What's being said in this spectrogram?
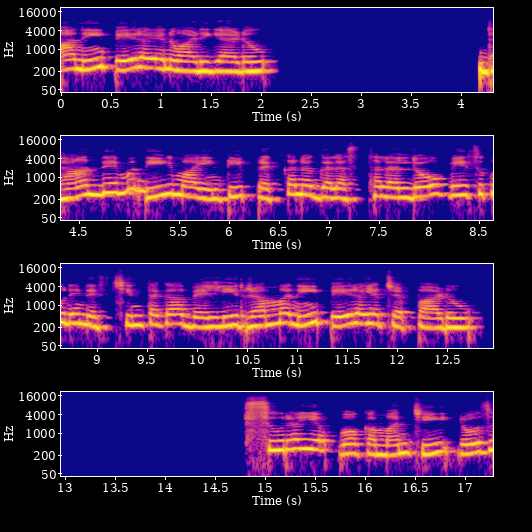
అని పేరయ్యను అడిగాడు. దాందేముంది మా ఇంటి ప్రక్కన గల స్థలంలో వేసుకుని నిశ్చింతగా వెళ్ళి రమ్మని పేరయ్య చెప్పాడు. సూరయ్య ఒక మంచి రోజు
